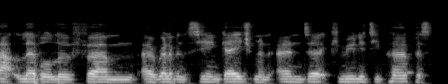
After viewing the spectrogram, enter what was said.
that level of um, uh, relevancy, engagement, and uh, community purpose.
